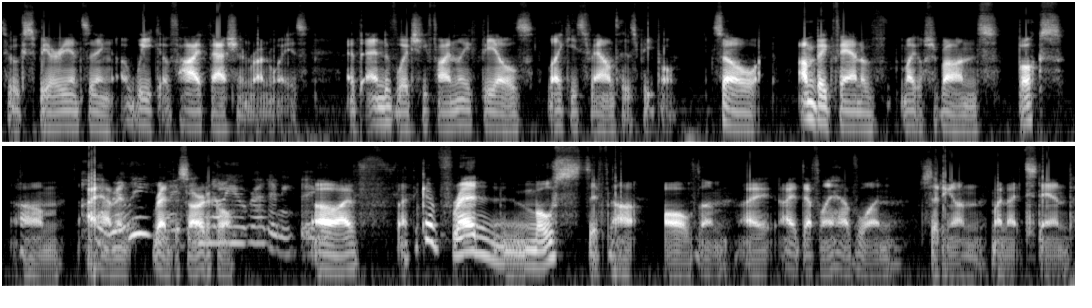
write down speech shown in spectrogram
to experiencing a week of high fashion runways, at the end of which he finally feels like he's found his people. So, I'm a big fan of Michael Chabon's books. Um, I Oh, haven't really? read this didn't article. You read anything? Oh, I've I think I've read most, if not all of them. I, I definitely have one sitting on my nightstand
